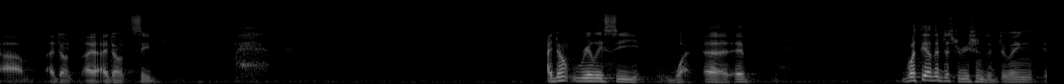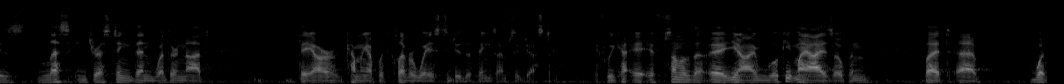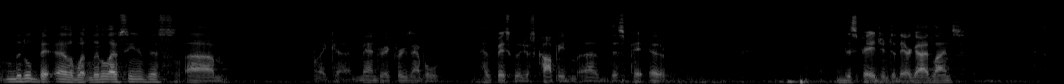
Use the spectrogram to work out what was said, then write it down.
um, I don't. I, I don't see. I don't really see what uh, what the other distributions are doing is less interesting than whether or not they are coming up with clever ways to do the things I'm suggesting. If we, if some of them, uh, you know, I will keep my eyes open, but uh, what little bit, uh, what little I've seen of this, um, like uh, Mandrake, for example, has basically just copied uh, this uh, this page into their guidelines.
